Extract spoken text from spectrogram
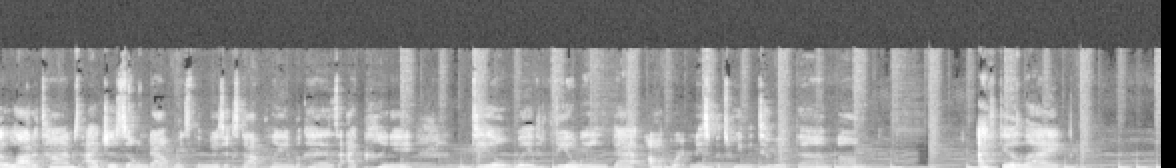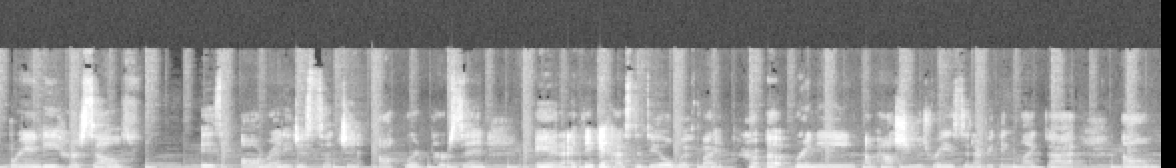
a lot of times I just zoned out once the music stopped playing because I couldn't deal with viewing that awkwardness between the two of them. Um, I feel like Brandy herself is already just such an awkward person and i think it has to deal with like her upbringing um, how she was raised and everything like that um,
